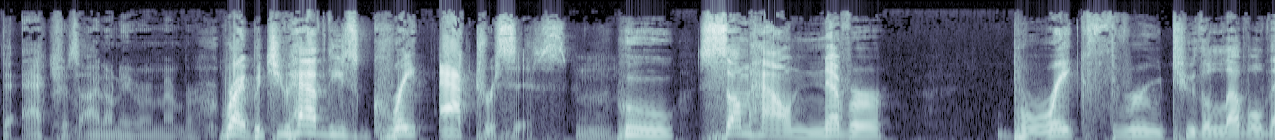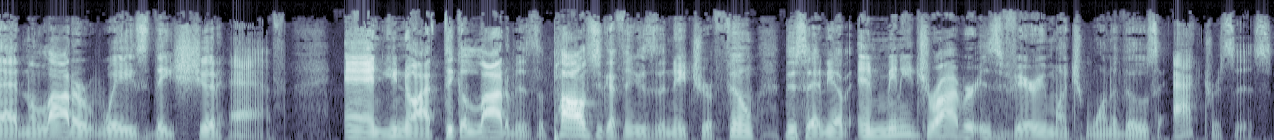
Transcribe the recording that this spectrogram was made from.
The actress, I don't even remember. Right, but you have these great actresses who somehow never break through to the level that in a lot of ways they should have. And you know, I think a lot of it is the politics. I think it's the nature of film, this, that, and the other. And Minnie Driver is very much one of those actresses.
